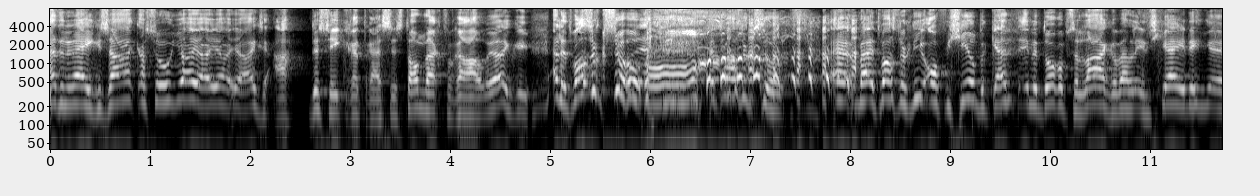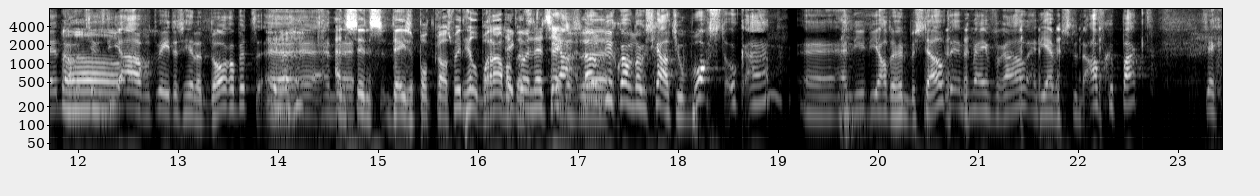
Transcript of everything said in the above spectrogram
had een eigen zaak of zo? Ja, ja, ja, ja. Ik zeg, ah, de secretaresse, standaard verhaal. Ja, ik, en het was ook zo. Het was ook zo. Eh, maar het was nog niet officieel bekend in het dorp. Ze lagen wel in scheiding. Eh, nou, Oh. Sinds die avond weet dus heel het dorp het. Eh, en, En sinds deze podcast weet heel Brabant Ik het. net zeggen. ja, nou, nu kwam nog een schaaltje worst ook aan. Eh, en die, die hadden hun besteld in mijn verhaal. En die hebben ze toen afgepakt. Ik Zeg, eh,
